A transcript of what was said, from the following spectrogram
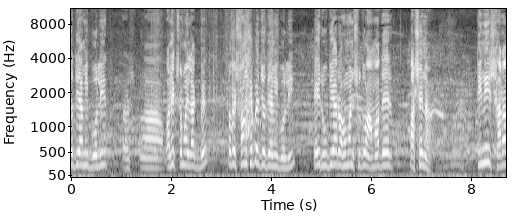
যদি আমি বলি অনেক সময় লাগবে। তবে সংক্ষেপে যদি আমি বলি, এই রুবিয়া রহমান শুধু আমাদের পাশে না, তিনি সারা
